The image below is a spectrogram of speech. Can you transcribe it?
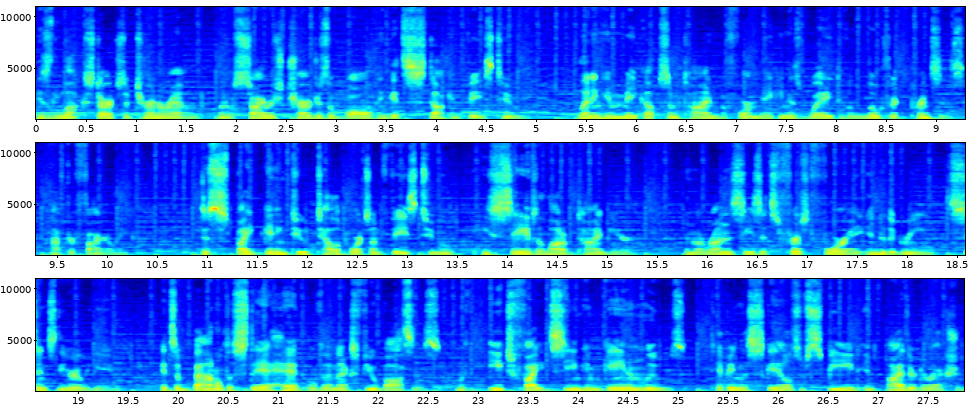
His luck starts to turn around when Oceiros charges a wall and gets stuck in phase 2, letting him make up some time before making his way to the Lothric Princes after Firelink. Despite getting two teleports on phase 2, he saves a lot of time here, and the run sees its first foray into the green since the early game. It's a battle to stay ahead over the next few bosses, with each fight seeing him gain and lose, tipping the scales of speed in either direction.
